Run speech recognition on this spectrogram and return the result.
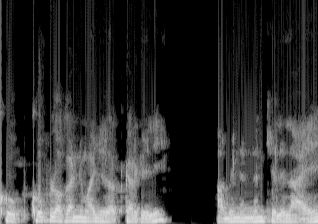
खूप खूप लोकांनी माझी सत्कार केली. अभिनंदन केलेलं आहे.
